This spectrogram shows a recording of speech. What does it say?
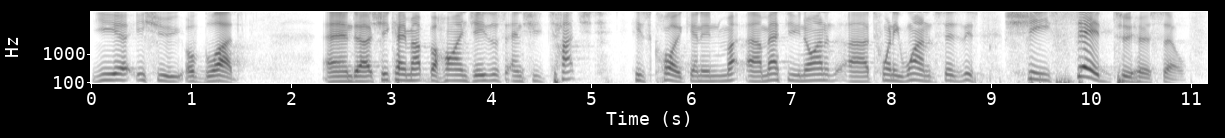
year issue of blood. And uh, she came up behind Jesus and she touched his cloak. And in uh, Matthew 9 uh, 21, it says this She said to herself,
